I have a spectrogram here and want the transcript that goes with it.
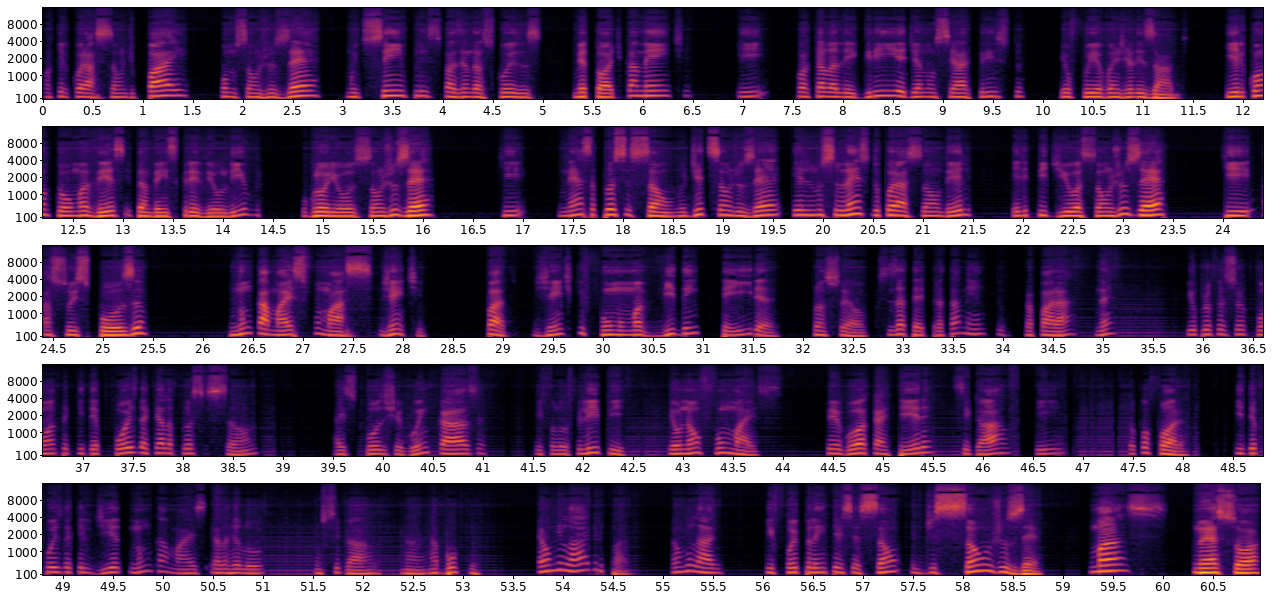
com aquele coração de pai, como São José, muito simples, fazendo as coisas metodicamente e com aquela alegria de anunciar Cristo, eu fui evangelizado. E ele contou uma vez, e também escreveu o livro, o glorioso São José, que nessa procissão, no dia de São José, ele, no silêncio do coração dele, ele pediu a São José que a sua esposa nunca mais fumasse. Gente, padre, gente que fuma uma vida inteira, Françoel, precisa até de tratamento para parar, né? O professor conta que depois daquela procissão, a esposa chegou em casa e falou: Felipe, eu não fumo mais. Pegou a carteira, cigarro e tocou fora. E depois daquele dia, nunca mais ela relou um cigarro na, na boca. É um milagre, Padre. É um milagre. E foi pela intercessão de São José. Mas não é só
